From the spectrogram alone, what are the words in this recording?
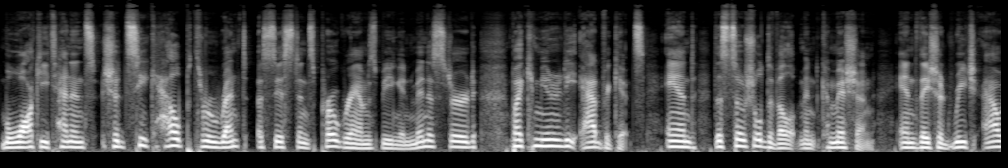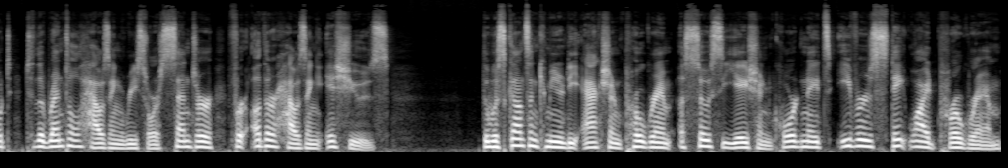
Milwaukee tenants should seek help through rent assistance programs being administered by community advocates and the Social Development Commission, and they should reach out to the Rental Housing Resource Center for other housing issues. The Wisconsin Community Action Program Association coordinates Evers' statewide program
